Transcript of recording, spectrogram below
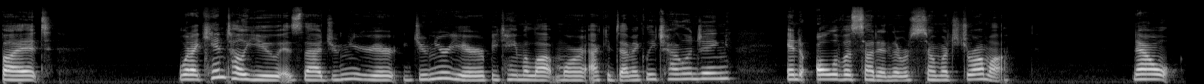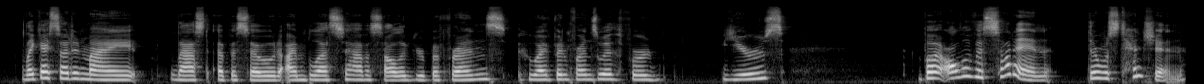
but what I can tell you is that junior year junior year became a lot more academically challenging and all of a sudden there was so much drama. Now, like I said in my last episode, I'm blessed to have a solid group of friends who I've been friends with for years. But all of a sudden, there was tension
